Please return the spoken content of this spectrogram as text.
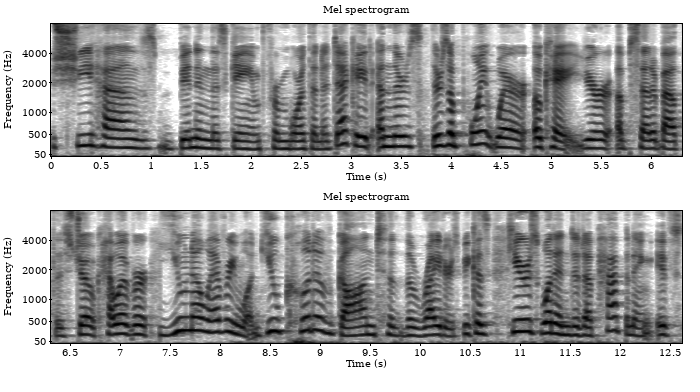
she has been in this game for more than a decade and there's there's a point where okay, you're upset about this joke. However, you know everyone. You could have gone to the writers because here's what ended up happening. If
